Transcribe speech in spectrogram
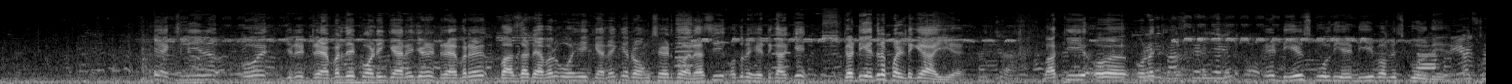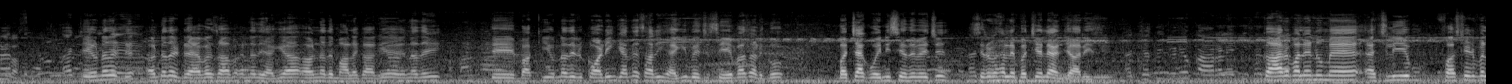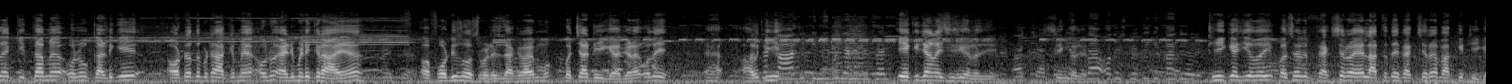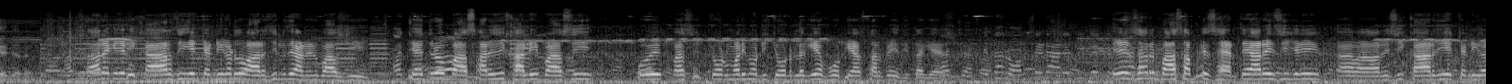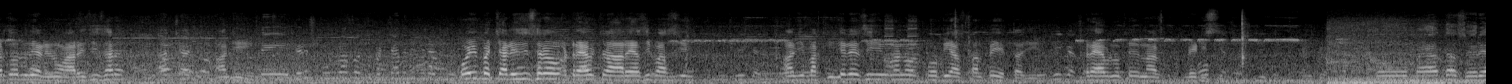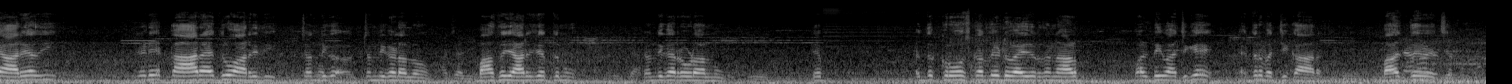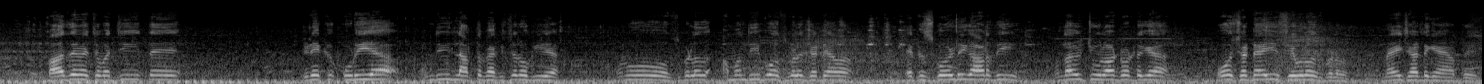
ਐਕਚੁਅਲੀ ਨਾ ਉਹ ਜਿਹੜੇ ਡਰਾਈਵਰ ਦੇ ਅਕੋਰਡਿੰਗ ਕਹਿ ਰਹੇ ਜਿਹੜੇ ਡਰਾਈਵਰ ਬੱਸ ਦਾ ਡਰਾਈਵਰ ਉਹ ਇਹੀ ਕਹਿ ਰਿਹਾ ਕਿ ਰੋਂਗ ਸਾਈਡ ਤੋਂ ਆ ਰਿਹਾ ਸੀ ਉਧਰ ਹਿੱਟ ਕਰਕੇ ਗੱਡੀ ਇਧਰ ਪਲਟ ਕੇ ਆਈ ਹੈ। ਅੱਛਾ। ਬਾਕੀ ਉਹ- ਉਹਨਾਂ ਬੱਸ ਕਿਹੜੀ ਹੈ ਜੀ? ਇਹ ਡੀਏ ਸਕੂਲ ਦੀ ਹੈ ਡੀਏ ਪਬਲਿਕ ਸਕੂਲ ਦੀ ਹੈ। ਤੇ ਉਹਨਾਂ ਦੇ ਉਹਨਾਂ ਦੇ ਡਰਾਈਵਰ ਸਾਹਿਬ ਇਹਨਾਂ ਦੇ ਹੈਗੇ ਆ ਉਹਨਾਂ ਦੇ ਮਾਲਕ ਆ ਗਏ ਇਹਨਾਂ ਦੇ ਤੇ ਬਾਕੀ ਉਹਨਾਂ ਦੀ ਰਿਕਾਰਡਿੰਗ ਕਹਿੰਦੇ ਸਾਰੀ ਹੈਗੀ ਵਿੱਚ ਸੇਵ ਆ ਸਾਡੇ ਕੋਲ। ਬੱਚਾ ਕੋਈ ਨਹੀਂ ਸੀ ਇਹਦੇ ਵਿੱਚ ਸਿਰਫ ਹਲੇ ਬੱਚੇ ਲੈਣ ਜਾ ਰਹੀ ਸੀ। ਅੱਛਾ ਤੇ ਜਿਹੜੇ ਉਹ ਕਾਰ ਵਾਲੇ ਕਿਸੇ ਕਾਰ ਵਾਲੇ ਨੂੰ ਮੈਂ ਐਕਚੁਅਲੀ ਫਸਟ ਏਡ ਵਾਲਾ ਕੀਤਾ ਮੈਂ ਉਹਨੂੰ ਕੱਢ ਕੇ ਆਟੋ ਤੇ ਬਿਠਾ ਕੇ ਮੈਂ ਉਹਨੂੰ ਐਡਮਿਟ ਕਰਾਇਆ ਔਰ ਫੋਰਟਿਸ ਹਸਪੀਟਲ ਜਾ ਕੇ ਆਇਆ ਮੁ- ਬੱਚਾ ਠੀਕ ਹੈ ਜਿਹੜਾ ਉਹਦੇ ਹਲਕੀ ਕਾਰ 'ਚ ਕਿੰਨੇ ਕੁ ਜਣੇ ਸੀ ਸਰ ਇੱਕ ਜਾਣਾ ਸੀ ਜੀ ਜੀ ਅੱਛਾ ਕਿੱਦਾਂ ਉਹਦੀ ਸਥਿਤੀ ਕਿੱਦਾਂ ਦੀ ਹੋਈ? ਠੀਕ ਹੈ ਜੀ ਉਹਦੀ ਬਸ ਫ੍ਰੈਕਚਰ ਹੋਇਆ ਲੱਤ ਤੇ ਫ੍ਰੈਕਚਰ ਹੈ ਬਾਕੀ ਠੀਕ ਹੈ ਜਰਾ ਸਾਰੇ ਕਿ ਜਿਹੜੀ ਕਾਰ ਸੀ ਇਹ ਚੰਡੀਗੜ੍ਹ ਤੋਂ ਆ ਰਹੀ ਸੀ ਲੁਧਿਆਣੇ ਨੂੰ ਵਾਪਸ ਜੀ। ਤੇ ਇਧਰੋਂ ਬੱਸ ਆ ਰਹੀ ਸੀ ਖਾਲੀ ਬੱਸ ਸੀ ਕੋਈ ਬਸ ਚੋਟ ਮਾੜੀ ਮੋਟੀ ਚੋਟ ਲੱਗੀ ਆ ਫੋਟੀ ਹਸਪਤਾਲ ਭੇਜ ਦਿੱਤਾ ਗਿਆ ਹੈ। ਅੱਛਾ ਕਿੱਦਾਂ ਰੋਂਗ ਸਾਈਡ ਆ ਰਹੇ ਸੀ ਇਹ ਸਰ ਬੱਸ ਆਪਣੇ ਸਾਈਡ ਤੇ ਆ ਰਹੀ ਸੀ ਜਿਹੜੀ ਅ, ਆ ਰਹੀ ਸੀ ਕਾਰ ਜੀ ਇਹ ਚੰਡੀਗੜ੍ਹ ਤੋਂ ਲੁਧਿਆਣੇ ਨੂੰ ਆ ਰਹੀ ਸੀ ਸਰ। ਅੱਛਾ ਜੀ। ਹਾਂਜੀ। ਤੇ ਜਿਹੜੇ ਸਕੂਲ ਵਿੱਚ ਬੱਚਾ ਤਾਂ ਨਹੀਂ ਕੋਈ ਬੱਚਾ ਨਹੀਂ ਸੀ ਸਰ ਡਰਾਈਵਰ ਚਲਾ ਰਿਹਾ ਸੀ ਬੱਸ ਜੀ। ਠੀਕ ਹੈ ਜੀ। ਹਾਂਜੀ ਬਾਕੀ ਜਿਹੜੇ ਸੀ ਉਹਨਾਂ ਨੂੰ ਫੋਟੀ ਹਸਪਤਾਲ ਭੇਜ ਦਿੱਤਾ ਜੀ। ਠੀਕ ਹੈ ਸਰ। ਡਰਾਈਵਰ ਨੂੰ ਤੇ ਨਾਲ ਲੇਡੀ ਸੀ। ਤੋ ਮੈਂ ਤਾਂ ਸਵੇਰੇ ਆ ਰਿਹਾ ਸੀ ਜਿਹੜੇ ਕਾਰ ਹੈ ਇਧਰੋਂ ਆ ਰਹੀ ਸੀ ਚੰਡੀਗੜ੍ਹ ਚੰਡੀਗੜ੍ਹ ਵੱਲੋਂ। ਬੱਸ ਜਾ ਰਹੀ ਸੀ ਇੱਧਰ ਨੂੰ ਚੰਡੀਗੜ੍ਹ ਰੋਡ ਵੱਲ ਨੂੰ। ਤੇ ਇੱਧਰ ਕ੍ਰੋਸ ਕਰਦੇ ਡਿਵਾਈਡਰ ਦੇ ਨਾਲ ਪਲਟੀ ਵੱਜ ਕੇ ਇੱਧਰ ਵੱਜੀ ਕਾਰ ਬੱਸ ਦੇ ਵਿੱਚ। ਬੱਸ ਦੇ ਵਿੱਚ ਵੱਜੀ ਤੇ ਜਿਹੜੀ ਇੱਕ ਕੁੜੀ ਆ ਉਹਦੀ ਵੀ ਲੱਤ ਫ੍ਰੈਕਚਰ ਹੋ ਗਈ ਆ। ਉਹਨੂੰ ਹਸਪੀਟਲ ਅਮਨਦੀਪ ਹਸਪੀਟਲ ਛੱਡਿਆ ਵਾ। ਇੱਕ ਸਿਕਿਉਰਿਟੀ ਗਾਰਡ ਦੀ ਉਹਦਾ ਵੀ ਚੂਲਾ ਟੁੱਟ ਗਿਆ। ਉਹ ਛੱਡਿਆ ਜੀ ਸਿਵਲ ਹਸਪੀਟਲ ਮੈਂ ਹੀ ਛੱਡ ਗਿਆ ਉੱਥੇ।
